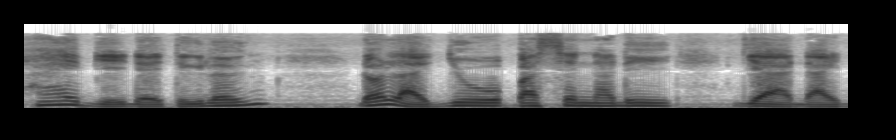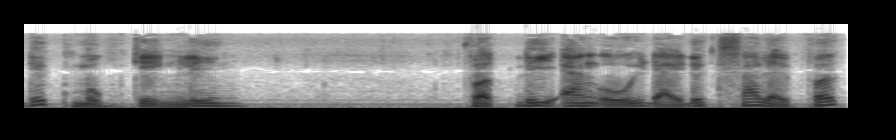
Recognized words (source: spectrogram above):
hai vị đệ tử lớn đó là vua Pasenadi và đại đức Mục Kiền Liên. Phật đi an ủi đại đức Xá Lợi Phất,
